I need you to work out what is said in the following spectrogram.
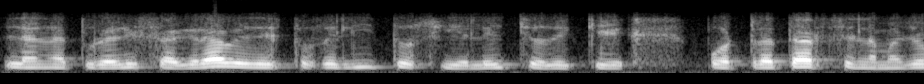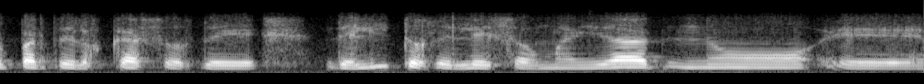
la naturaleza grave de estos delitos y el hecho de que por tratarse en la mayor parte de los casos de delitos de lesa humanidad no eh,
